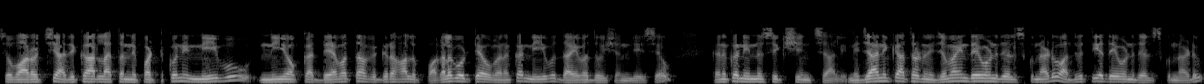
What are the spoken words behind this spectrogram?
సో వారు వచ్చి అధికారులు అతన్ని పట్టుకొని నీవు నీ యొక్క దేవతా విగ్రహాలు పగలగొట్టావు కనుక నీవు దైవ దూషణ చేసావు కనుక నిన్ను శిక్షించాలి. నిజానికి అతడు నిజమైన దేవుణ్ణి తెలుసుకున్నాడు అద్వితీయ దేవుణ్ణి తెలుసుకున్నాడు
